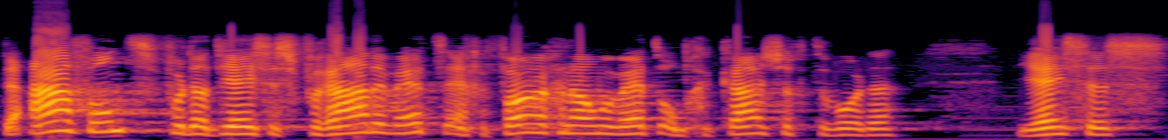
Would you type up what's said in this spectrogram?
de avond voordat Jezus verraden werd en gevangen genomen werd om gekruisigd te worden, Jezus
